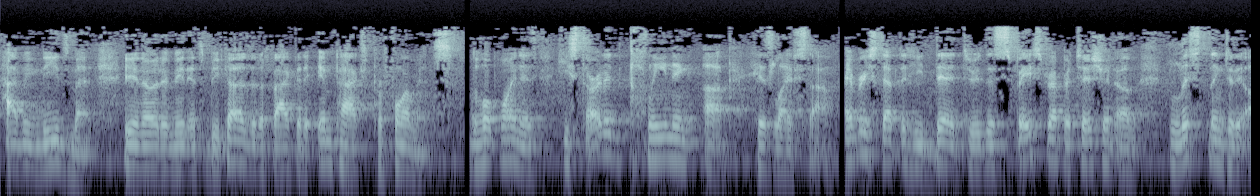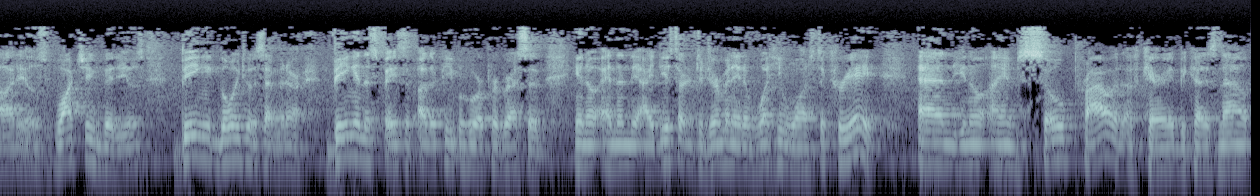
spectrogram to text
having needs met. You know what I mean? It's because of the fact that it impacts performance. The whole point is he started cleaning up his lifestyle. Every step that he did through this spaced repetition of listening to the audios, watching videos, being going to a seminar, being in the space of other people who are progressive, you know, and then the idea started to germinate of what he wants to create. And, you know, I am so proud of Kerry because now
